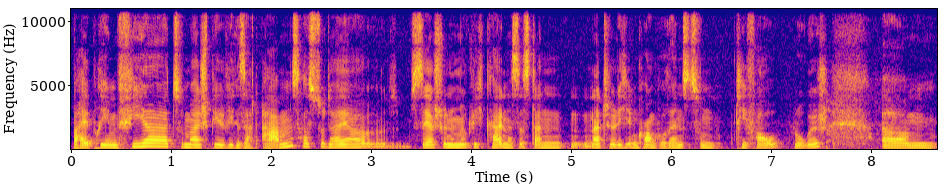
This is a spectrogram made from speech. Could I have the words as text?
bei Bremen 4 zum Beispiel, wie gesagt, abends hast du da ja sehr schöne Möglichkeiten. Das ist dann natürlich in Konkurrenz zum TV, logisch. Ähm,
